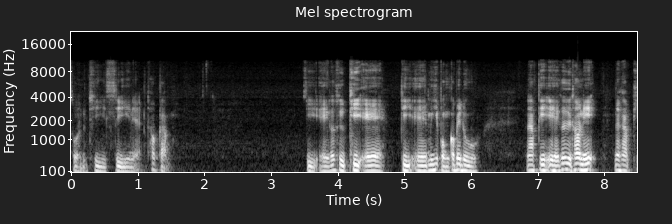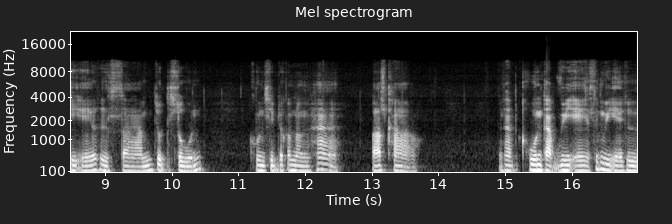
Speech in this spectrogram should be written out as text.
ส่วน TC เนี่ย เท่ากับ PA ก็คือ PA PA เมื่อกี้ผมก็ไปดูนะ PA ก็คือเท่านี้นะครับ PA ก็คือ 3.0คูณ10ยกกำลัง5ปาสคาล นะครับ คูณกับ VA ซึ่ง VA คือ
